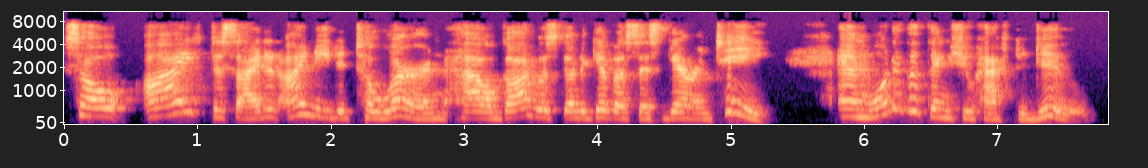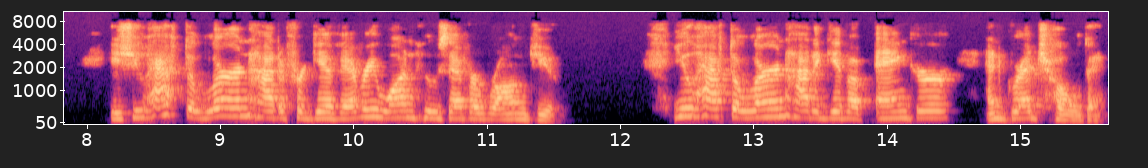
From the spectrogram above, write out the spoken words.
So I decided I needed to learn how God was going to give us this guarantee. And one of the things you have to do is you have to learn how to forgive everyone who's ever wronged you. You have to learn how to give up anger and grudge holding.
